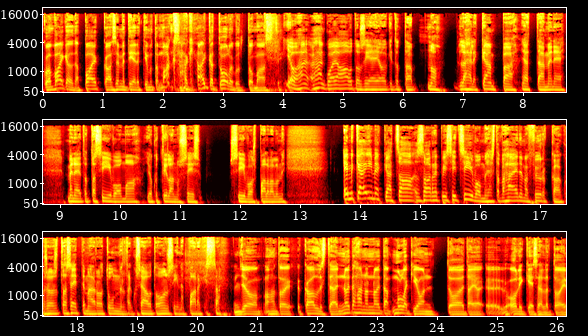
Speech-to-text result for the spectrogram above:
Kun on vaikea tätä paikkaa, se me tiedettiin, mutta maksaakin aika tolkuttomasti. Joo, hän, hän kun ajaa auton siihen johonkin, tota, no, lähelle kämppää, jättää, menee, menee tota siivoamaan, joku tilannut siis siivouspalvelu, niin ei mikään ihmekään, että saa, saa repiä siitä siivoamisesta vähän enemmän fyrkkaa, kun se on 107 euroa tunnilta, kun se auto on siinä parkissa. Joo, onhan toi kallista. Noitahan on noita, mullakin on toi, tai ö, oli kesällä toi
